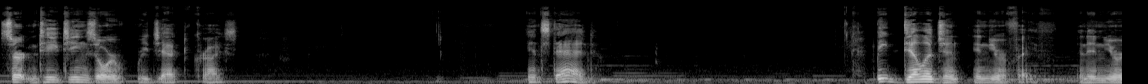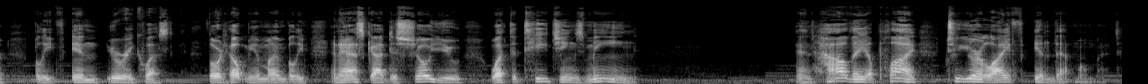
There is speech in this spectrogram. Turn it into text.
certain teachings, or reject Christ? Instead, be diligent in your faith and in your belief, in your request. Lord, help me in my unbelief, and ask God to show you what the teachings mean and how they apply to your life in that moment.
